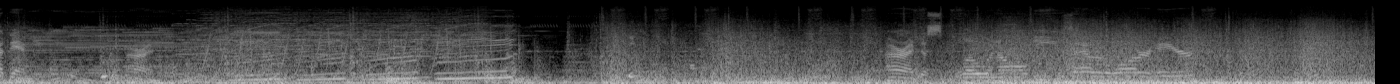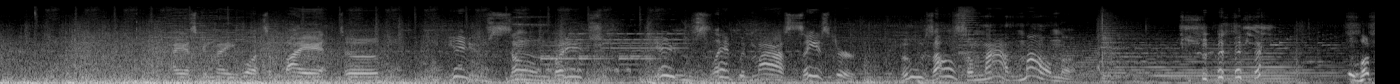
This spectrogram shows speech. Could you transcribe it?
God damn you. All right. All right, just blowing all these out of the water here. Asking me what's a bathtub? You son bitch! You slept with my sister, who's also my mama. What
